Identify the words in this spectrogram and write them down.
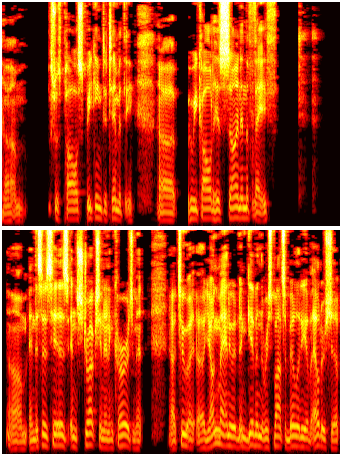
Um, this was Paul speaking to Timothy, uh, who he called his son in the faith. Um, and this is his instruction and encouragement uh, to a, a, young man who had been given the responsibility of eldership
